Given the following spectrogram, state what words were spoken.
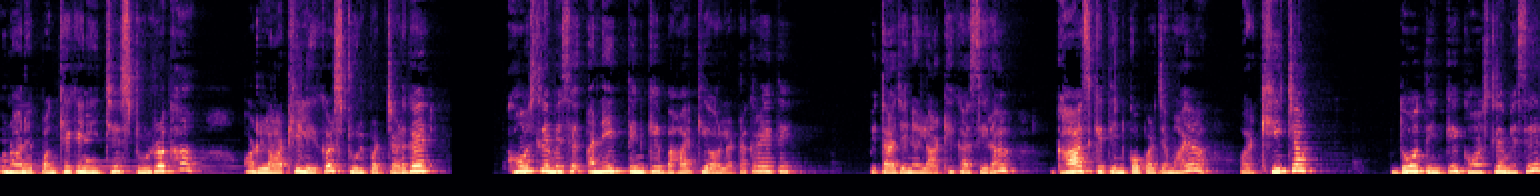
उन्होंने पंखे के नीचे स्टूल रखा और लाठी लेकर स्टूल पर चढ़ गए। घोंसले में से अनेक तिनके बाहर की ओर लटक रहे थे। पिताजी ने लाठी का सिरा घास के तिनकों पर जमाया और खींचा। दो तिनके घोंसले में से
